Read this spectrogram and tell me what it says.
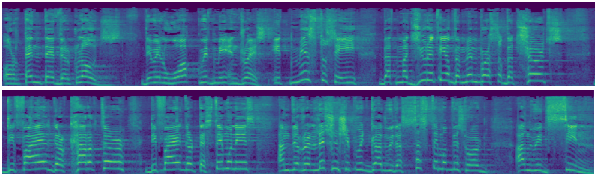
or tainted their clothes. They will walk with me in dress. It means to say that majority of the members of the church defiled their character, defiled their testimonies, and their relationship with God, with the system of this world, and with sin.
